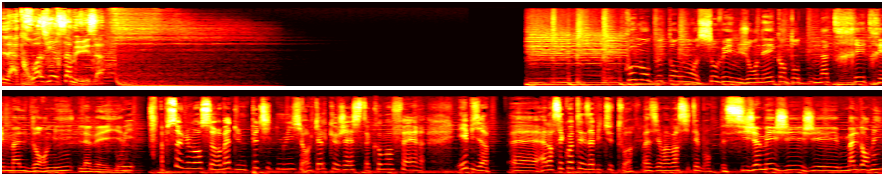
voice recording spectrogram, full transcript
La croisière s'amuse. Comment peut-on sauver une journée quand on a très très mal dormi la veille? Oui, absolument, se remettre d'une petite nuit en quelques gestes. Comment faire? Eh bien, euh, alors c'est quoi tes habitudes toi? Vas-y, on va voir si t'es bon. Si jamais j'ai- j'ai mal dormi,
